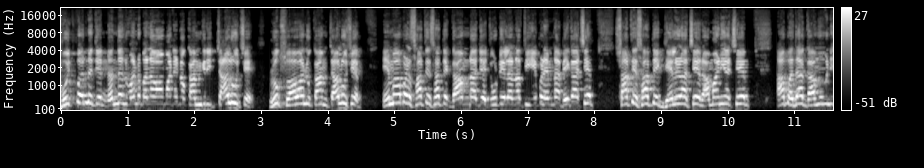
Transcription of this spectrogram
ભૂજપુરને જે નંદન વન બનાવવા માટેનો કામગીરી ચાલુ છે, વૃક્ષ વાવવાનું કામ ચાલુ છે એમાં પણ સાથે સાથે ગામના જે ચૂંટેલા નથી, એ પણ એમના ભેગા છે. સાથે સાથે ઘેલડા છે, રામાણિયા છે. આ બધા ગામોની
